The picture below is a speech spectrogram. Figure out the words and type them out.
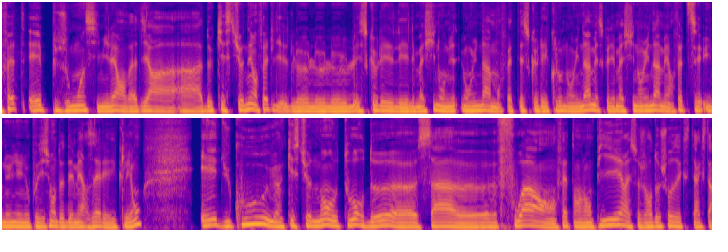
en fait est plus ou moins similaire, on va dire, à, à de questionner en fait le, le, le, est-ce que les, les, les machines ont, une âme en fait, est-ce que les clones ont une âme, est-ce que les machines ont une âme, et en fait c'est une, une opposition de Demerzel et Cléon, et du coup un questionnement autour de euh, sa euh, foi en fait en l'empire et ce genre de choses, etc., etc.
